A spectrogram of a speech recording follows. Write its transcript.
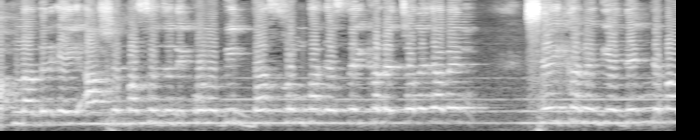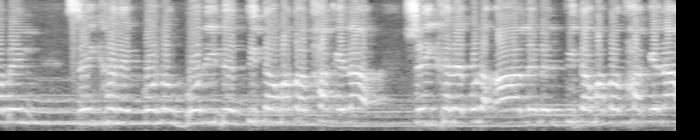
আপনাদের এই আশেপাশে যদি কোনো বৃদ্ধাশ্রম থাকে, সেইখানে চলে যাবেন। সেইখানে গিয়ে দেখতে পাবেন, সেইখানে কোনো গরিবের পিতামাতা থাকে না, সেইখানে কোনো আলেমের পিতামাতা থাকে না।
